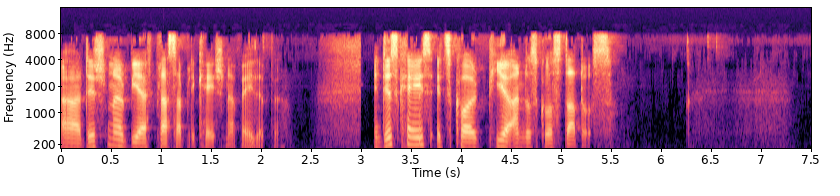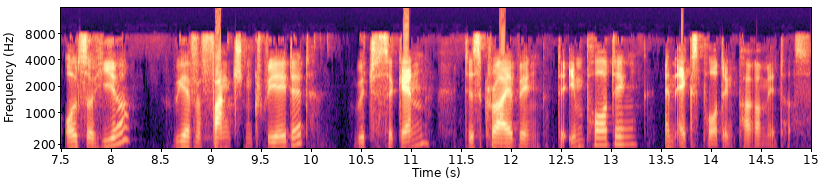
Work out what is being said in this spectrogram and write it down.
additional Plus application available. In this case, it's called peer underscore status. Also here, we have a function created, which is again describing the importing and exporting parameters.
